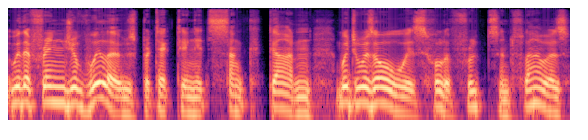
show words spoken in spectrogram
with a fringe of willows protecting its sunk garden, which was always full of fruits and flowers.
